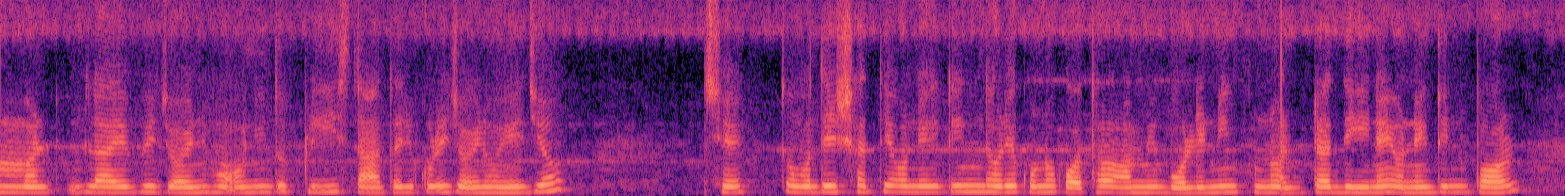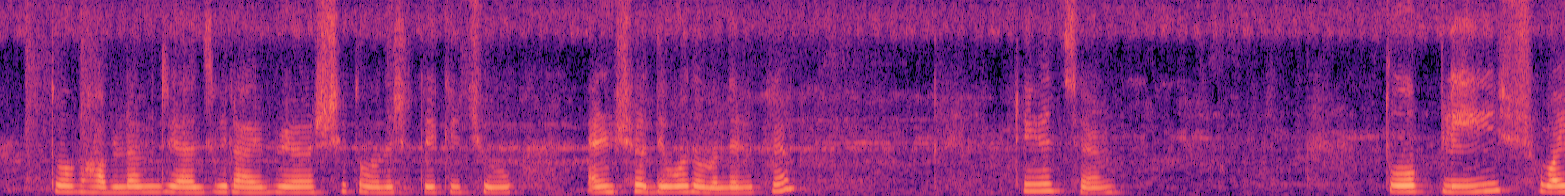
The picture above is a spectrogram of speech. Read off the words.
আমার লাইভে জয়েন হওনি, তো প্লিজ তাড়াতাড়ি করে জয়েন হয়ে যাও। আছে তোমাদের সাথে অনেক দিন ধরে কোনো কথা আমি বলিনি, কোনো আড্ডা দিই নাই অনেক দিন পর। তো ভাবলাম যে আজকে লাইভে আসছি তোমাদের সাথে কিছু অ্যান্সার দেবো তোমাদেরকে। ঠিক আছে? তো প্লিজ সবাই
